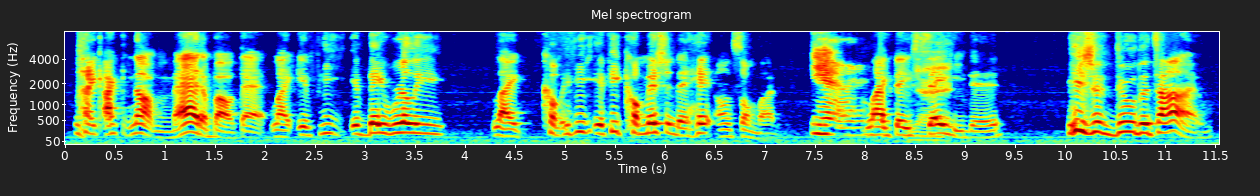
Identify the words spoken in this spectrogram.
like I'm not mad about that. Like if he if they really like come if he if he commissioned a hit on somebody yeah. like they say he did, he should do the time.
